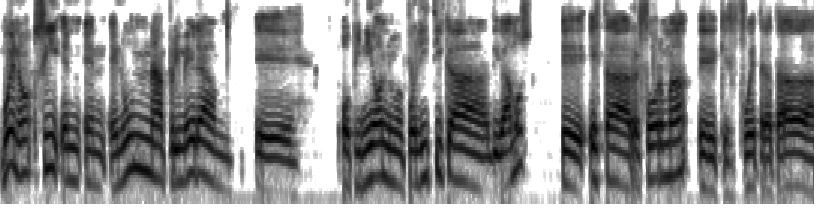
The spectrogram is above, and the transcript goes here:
Bueno, sí, en, en, en una primera eh, opinión política, digamos, eh, esta reforma eh, que fue tratada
